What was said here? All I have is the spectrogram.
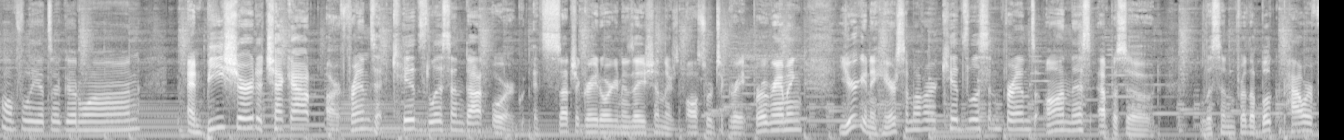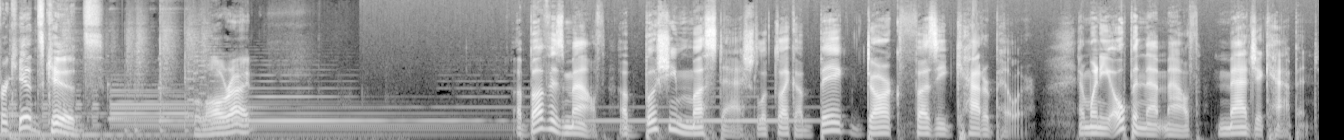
hopefully it's a good one. And be sure to check out our friends at kidslisten.org. It's such a great organization. There's all sorts of great programming. You're going to hear some of our Kids Listen friends on this episode. Listen for the book Power for Kids, kids. Well, all right. Above his mouth, a bushy mustache looked like a big, dark, fuzzy caterpillar. And when he opened that mouth, magic happened.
